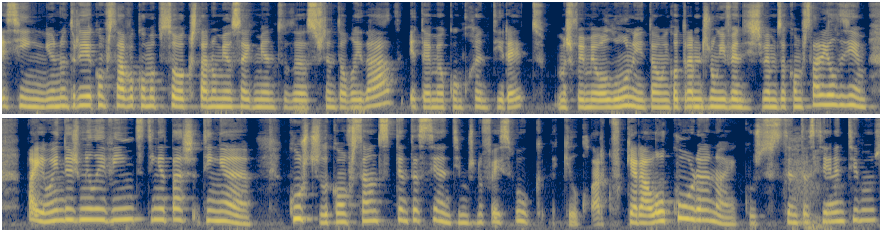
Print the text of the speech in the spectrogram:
Assim, eu no outro dia conversava com uma pessoa que está no meu segmento da sustentabilidade, até meu concorrente direto, mas foi meu aluno, então encontramos-nos num evento e estivemos a conversar e ele dizia-me, pai, eu em 2020 tinha, taxa, tinha custos de conversão de 70 cêntimos no Facebook. Aquilo, claro que era a loucura, não é? Custos de 70 cêntimos,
